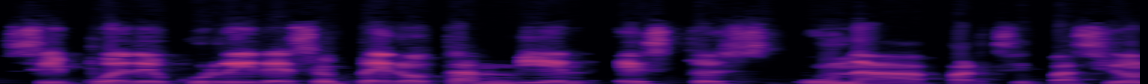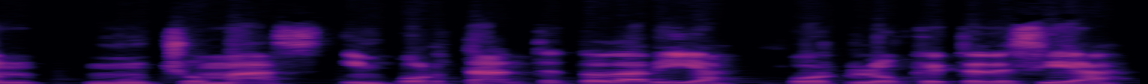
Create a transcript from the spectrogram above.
sí puede ocurrir eso, pero también esto es una participación mucho más importante todavía, por lo que te decía,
